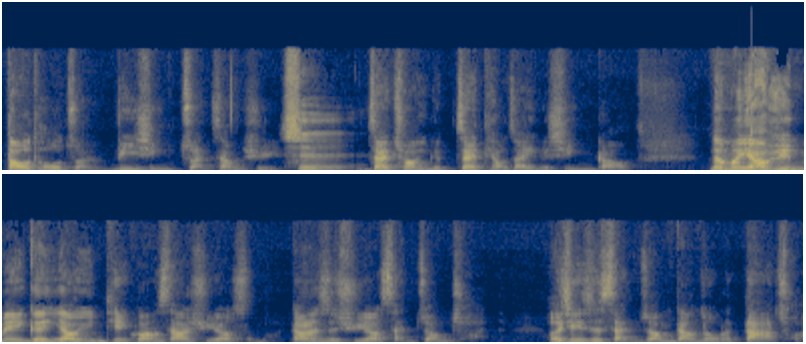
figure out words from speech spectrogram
到头转 V 型转上去，是再创一个再挑战一个新高。那么要运煤跟要运铁矿砂需要什么？当然是需要散装船，而且是散装当中的大船。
